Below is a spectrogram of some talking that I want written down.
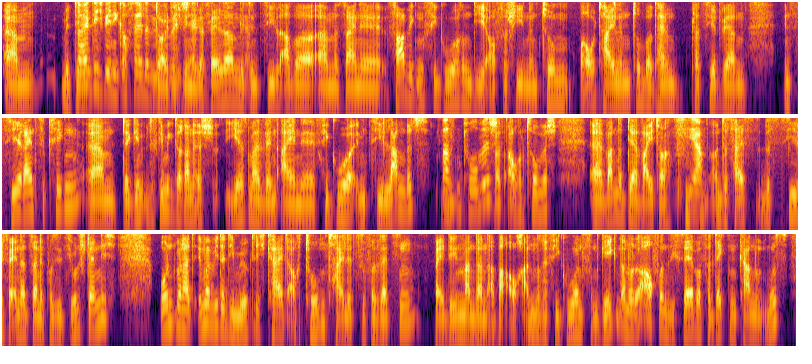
Ähm, mit dem, Deutlich weniger Felder wie deutlich weniger Felder, mit dem Ziel aber ähm, seine farbigen Figuren, die auf verschiedenen Turmbauteilen, Turmbauteilen platziert werden, ins Ziel reinzukriegen. Ähm, der, das Gimmick daran ist, jedes Mal, wenn eine Figur im Ziel landet, Was ein Turm ist. was auch ein Turm ist, äh, wandert der weiter. Ja. Und das heißt, das Ziel verändert seine Position ständig. Und man hat immer wieder die Möglichkeit, auch Turmteile zu versetzen, bei denen man dann aber auch andere Figuren von Gegnern oder auch von sich selber verdecken kann und muss.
